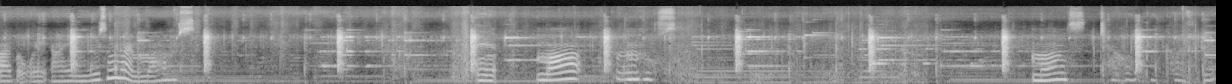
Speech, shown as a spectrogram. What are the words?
by the way, I am using my mom's and mom's mom's towel because it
